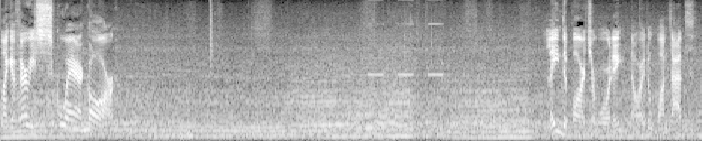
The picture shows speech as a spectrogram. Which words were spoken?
like a very square car. Lane departure warning. No, I don't want that.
